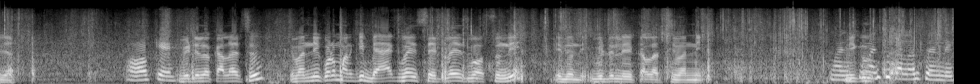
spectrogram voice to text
ఇది. ఓకే. వీటిలో కలర్స్. ఇవన్నీ కూడా మనకి బ్యాగ్ వైజ్ సెట్ వైజ్గా వస్తుంది. ఇదండి వీటిలో కలర్స్ ఇవన్నీ. మీకు- మంచి కలర్స్ అండి.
